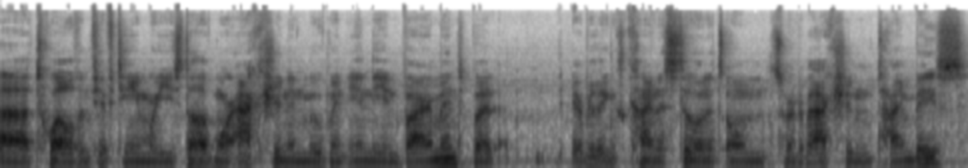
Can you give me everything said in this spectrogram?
uh, 12 and 15 where you still have more action and movement in the environment, but everything's kind of still in its own sort of action time base,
